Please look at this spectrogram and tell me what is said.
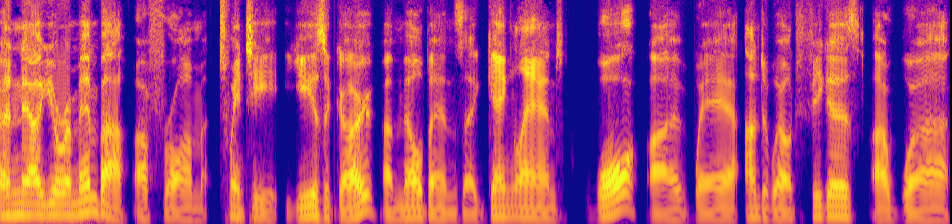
And now you remember uh, from 20 years ago, uh, Melbourne's uh, gangland war, uh, where underworld figures uh, were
